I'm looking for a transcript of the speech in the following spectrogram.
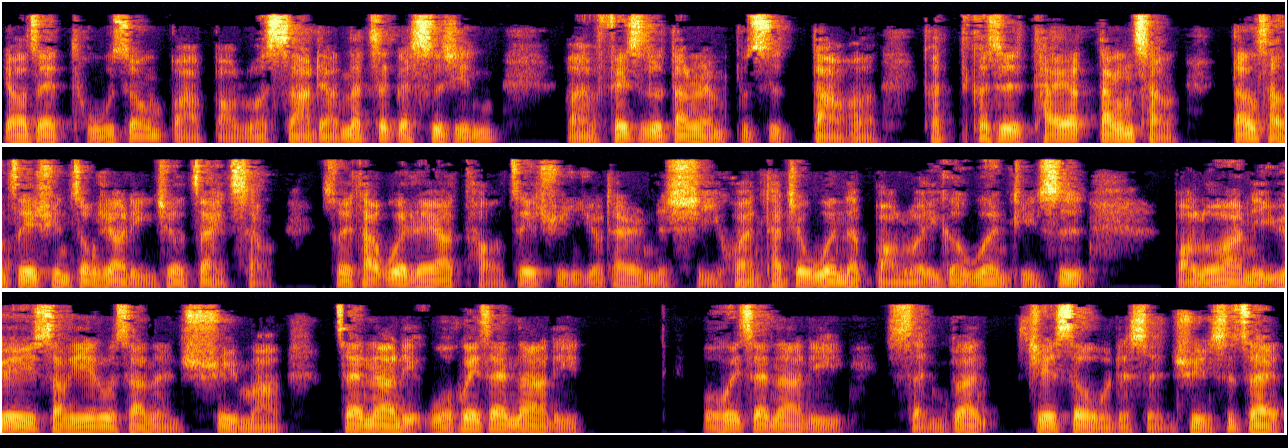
要在途中把保罗杀掉。那这个事情啊，菲斯都当然不知道哈。可可是他要当场当场这一群宗教领袖在场，所以他为了要讨这群犹太人的喜欢，他就问了保罗一个问题：是保罗啊，你愿意上耶路撒冷去吗？在那里，我会在那里。我会在那里审断接受我的审讯，是在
